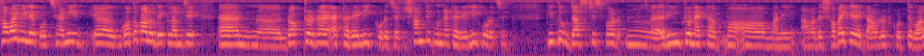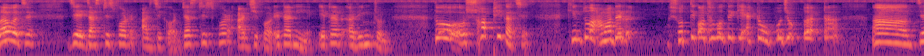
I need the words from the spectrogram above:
সবাই মিলে করছে। আমি গতকালও দেখলাম যে ডক্টররা একটা র্যালি করেছে, একটা শান্তিপূর্ণ একটা র্যালি করেছে। কিন্তু জাস্টিস ফর রিংটোন একটা মানে আমাদের সবাইকে ডাউনলোড করতে বলা হয়েছে যে justice for RG Kar justice for RG Kar, এটা নিয়ে, এটার রিংটোন। তো সব ঠিক আছে, কিন্তু আমাদের সত্যি কথা বলতে কি একটা উপযুক্ত একটা যে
